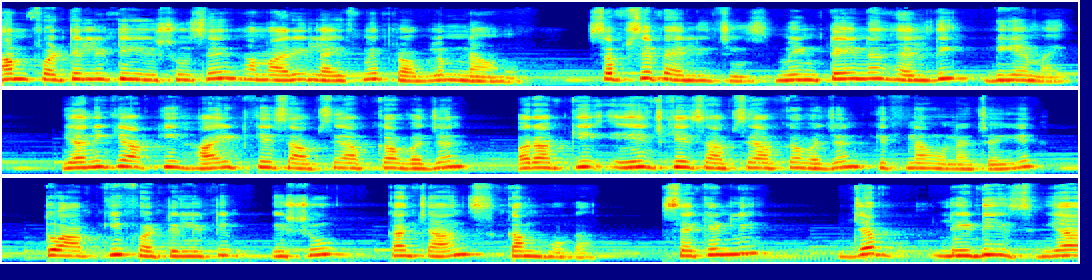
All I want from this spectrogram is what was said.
हम फर्टिलिटी इशू से हमारी लाइफ में प्रॉब्लम ना हो। सबसे पहली चीज़ मेंटेन अ हेल्दी बीएमआई यानी कि आपकी हाइट के हिसाब से आपका वज़न और आपकी एज के हिसाब से आपका वज़न कितना होना चाहिए तो आपकी फर्टिलिटी इशू का चांस कम होगा। सेकेंडली जब लेडीज़ या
